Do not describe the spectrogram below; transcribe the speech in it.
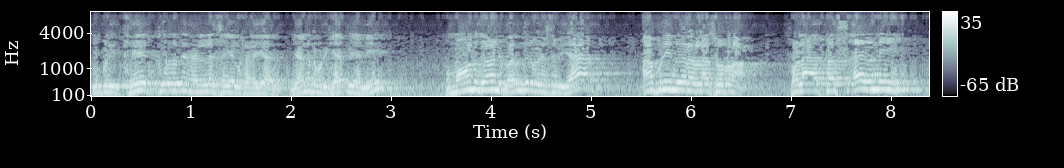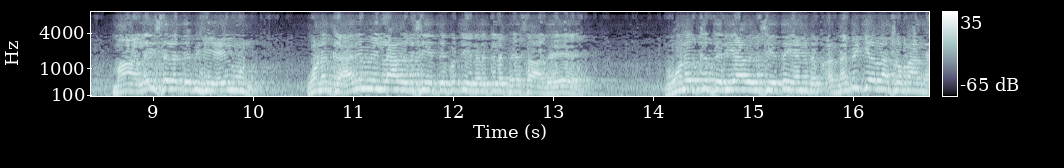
இப்படி கேட்கறது நல்ல செயல் கிடையாது. என்கிட்ட இப்படி கேட்பியா நீ? உன் மௌனுக்காண்டி பரிந்துரை பேசுவியா? அப்படின்னு வேற எல்லாம் சொல்றான். ஃபலா தஸ்அல்னி மா லைசல லக எல்முன் உனக்கு அறிவு இல்லாத விஷயத்தை பற்றி என்னிடத்துல பேசாதே. உனக்கு தெரியாத விஷயத்தை என்கிட்ட நபிக்கு எல்லாம் சொல்றாங்க.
